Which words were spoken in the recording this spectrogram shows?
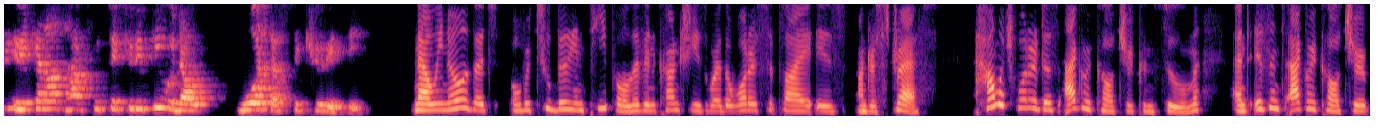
We cannot have food security without water security. Now, we know that over 2 billion people live in countries where the water supply is under stress. How much water does agriculture consume, and isn't agriculture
